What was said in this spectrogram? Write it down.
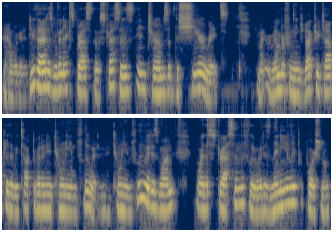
And how we're going to do that is we're going to express those stresses in terms of the shear rates. You might remember from the introductory chapter that we talked about a Newtonian fluid. A Newtonian fluid is one where the stress in the fluid is linearly proportional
